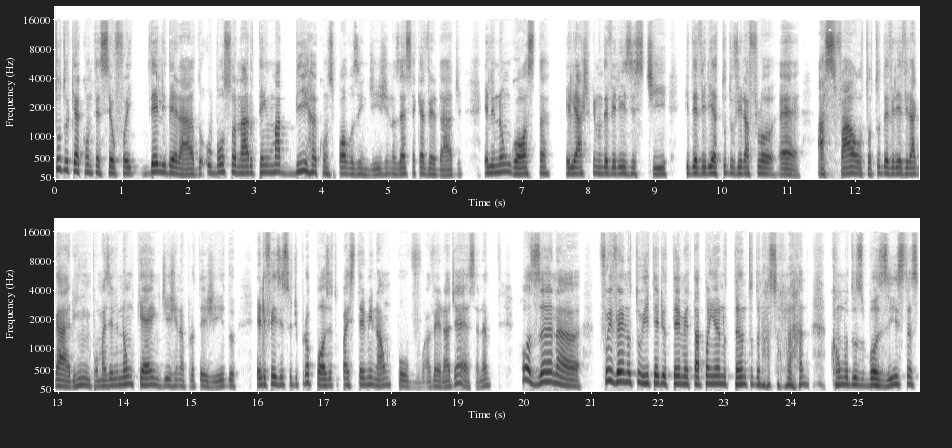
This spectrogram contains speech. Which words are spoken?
tudo o que aconteceu foi deliberado. O Bolsonaro tem uma birra com os povos indígenas, essa é que é a verdade. Ele não gosta, ele acha que não deveria existir, que deveria tudo virar flor, é, asfalto, tudo deveria virar garimpo, mas ele não quer indígena protegido. Ele fez isso de propósito para exterminar um povo. A verdade é essa, né? Rosana Fui ver no Twitter e o Temer tá apanhando tanto do nosso lado como dos bozistas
